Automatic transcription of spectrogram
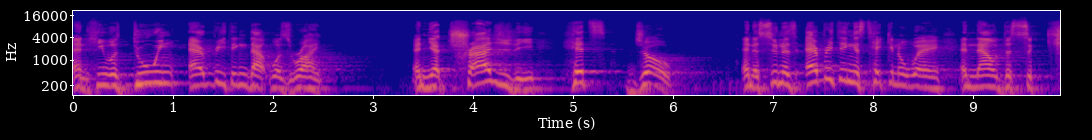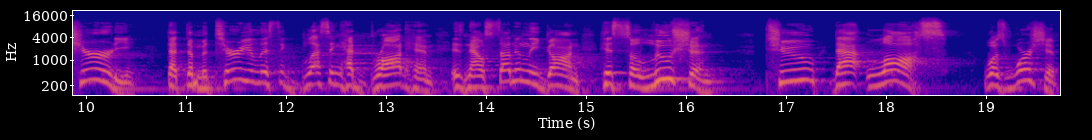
and he was doing everything that was right. And yet, tragedy hits Job. And as soon as everything is taken away, and now the security that the materialistic blessing had brought him is now suddenly gone, his solution to that loss was worship.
